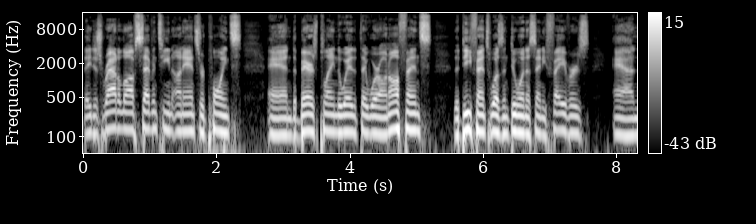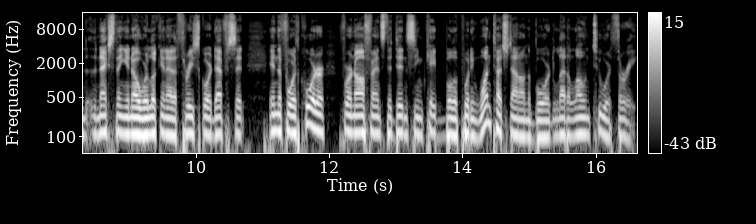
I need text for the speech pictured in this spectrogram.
they just rattled off seventeen unanswered points, and the Bears playing the way that they were on offense. The defense wasn't doing us any favors, and the next thing you know, we're looking at a three score deficit in the fourth quarter for an offense that didn't seem capable of putting one touchdown on the board, let alone two or three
